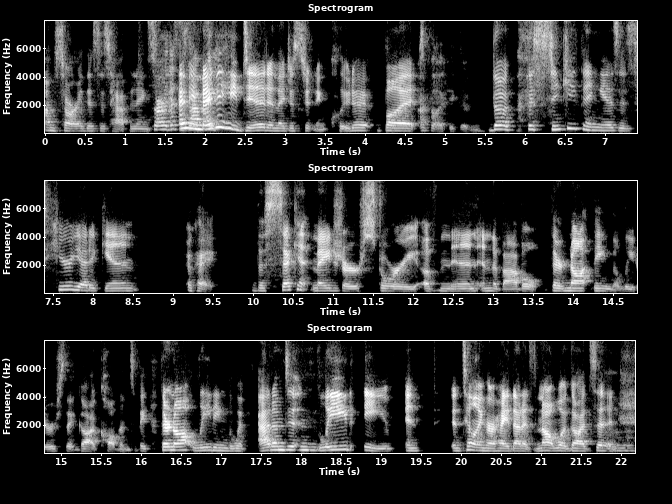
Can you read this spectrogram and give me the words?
I'm sorry this is happening. sorry, this. Is I mean, happening. maybe he did and they just didn't include it, but I feel like he didn't. the the stinky thing is is here yet again okay the second major story of men in the bible they're not being the leaders that god called them to be they're not leading the women adam didn't lead eve in in telling her hey that is not what god said Mhm.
